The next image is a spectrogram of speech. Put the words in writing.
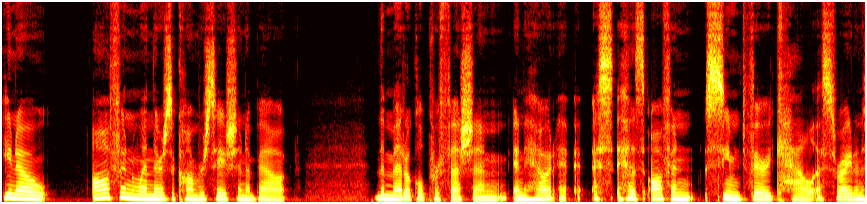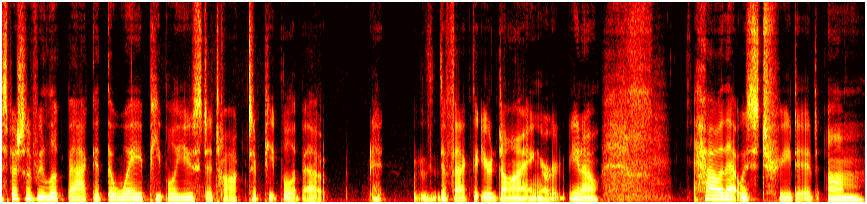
you know, often when there's a conversation about the medical profession and how it has- often seemed very callous, right? And especially if we look back at the way people used to talk to people about the fact that you're dying or, you know, how that was treated. Um,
